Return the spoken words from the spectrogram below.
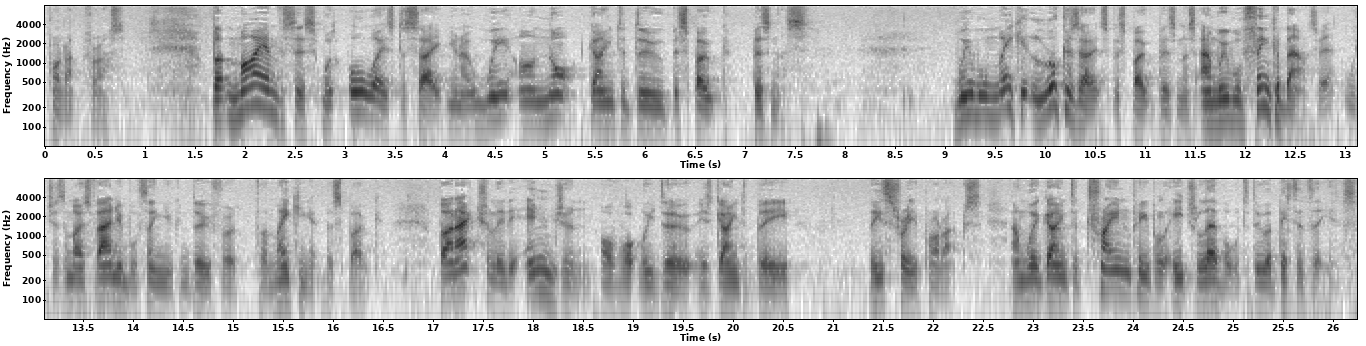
product for us. But my emphasis was always to say, you know, we are not going to do bespoke business. We will make it look as though it's bespoke business, and we will think about it, which is the most valuable thing you can do for, for making it bespoke. But actually, the engine of what we do is going to be these three products. And we're going to train people at each level to do a bit of these.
